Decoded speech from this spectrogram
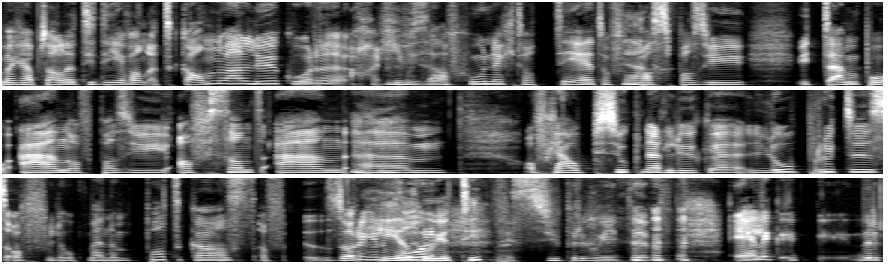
maar je hebt wel het idee van het kan wel leuk worden, ah, geef jezelf gewoon echt wat tijd. Of Ja. pas, pas je, je tempo aan, of pas je afstand aan. Ehm, of ga op zoek naar leuke looproutes, of loop met een podcast. Of zorg ervoor... Heel goede tip. Een supergoeie tip. Eigenlijk, er,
